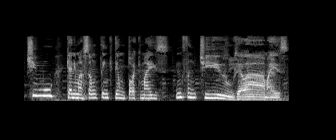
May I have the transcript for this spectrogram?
íntimo, que a animação tem que ter um toque mais infantil, sei lá, mais...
